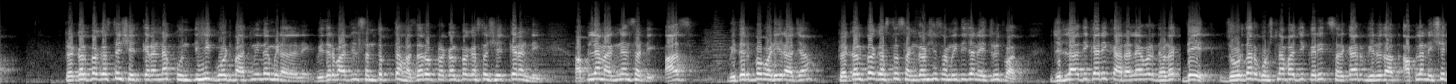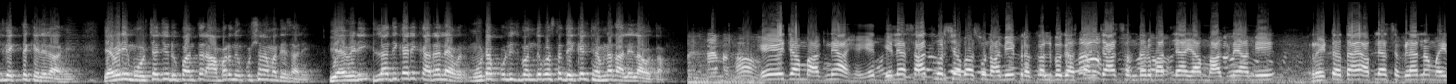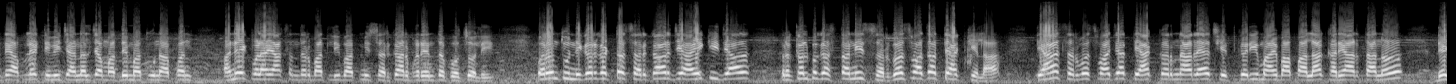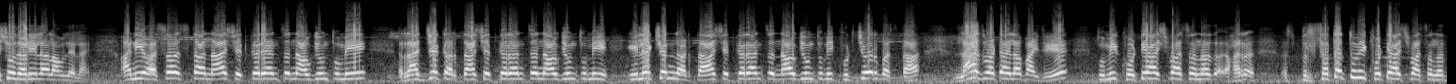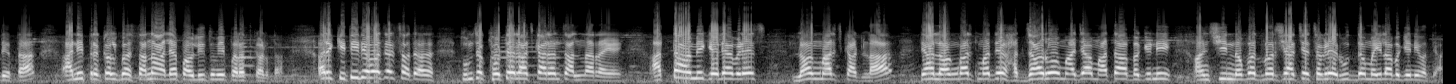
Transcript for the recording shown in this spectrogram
प्रकल्पग्रस्त शेतकऱ्यांना कोणतीही गोट बातमी न मिळाल्याने विदर्भातील संतप्त हजारो प्रकल्पग्रस्त शेतकऱ्यांनी आपल्या मागण्यांसाठी आज विदर्भ बळीराजा प्रकल्पग्रस्त संघर्ष समितीच्या नेतृत्वात जिल्हाधिकारी कार्यालयावर धडक देत जोरदार घोषणाबाजी करीत सरकार विरोधात आपला निषेध व्यक्त केलेला आहे. यावेळी मोर्चाचे रूपांतर आमरण उपोषणामध्ये झाले. यावेळी जिल्हाधिकारी कार्यालयावर मोठा पोलीस बंदोबस्त देखील ठेवण्यात आलेला होता. हे ज्या मागण्या आहेत गेल्या सात वर्षापासून आम्ही प्रकल्पग्रस्तांच्या संदर्भातल्या ह्या मागण्या आम्ही रेटत आहे. आपल्या सगळ्यांना माहिती आहे आपल्या टी व्ही चॅनलच्या माध्यमातून आपण अनेक वेळा या संदर्भातली बातमी सरकारपर्यंत पोहोचवली. परंतु निगरगट्ट सरकार जे आहे की ज्या प्रकल्पग्रस्तांनी सर्वस्वाचा त्याग केला त्या सर्वस्वाचा त्याग करणाऱ्या शेतकरी मायबापाला खऱ्या अर्थानं देशोधडीला लावलेला आहे. आणि असं असताना शेतकऱ्यांचं नाव घेऊन तुम्ही राज्य करता शेतकऱ्यांचं नाव घेऊन तुम्ही इलेक्शन लढता शेतकऱ्यांचं नाव घेऊन तुम्ही खुर्चीवर बसता लाज वाटायला पाहिजे. तुम्ही खोटे आश्वासनं हर सतत तुम्ही खोटे आश्वासनं देता आणि प्रकल्पग्रस्तांना आल्या पावली तुम्ही परत करता अरे किती दिवस आहे सद तुमचं खोटं राजकारण चालणार आहे? आत्ता आम्ही गेल्या वेळेस लॉंग मार्च काढला. त्या लॉंग मार्चमध्ये हजारो माझ्या माता भगिनी ऐंशी नव्वद वर्षाचे सगळे वृद्ध महिला भगिनी होत्या.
